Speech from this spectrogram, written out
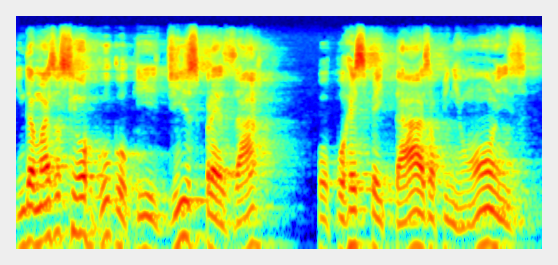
Ainda mais o senhor Google, que diz prezar por, por respeitar as opiniões,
